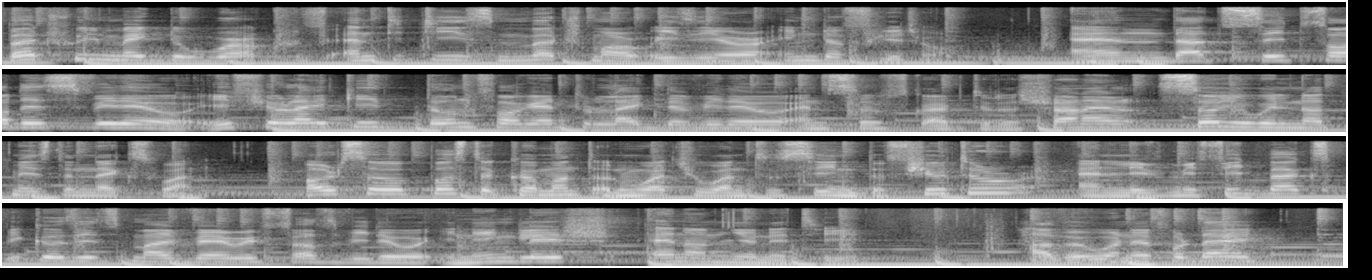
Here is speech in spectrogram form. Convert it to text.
but will make the work with entities much more easier in the future. And that's it for this video. If you like it, don't forget to like the video and subscribe to the channel so you will not miss the next one. Also post a comment on what you want to see in the future and leave me feedbacks because it's my very first video in English and on Unity. Have a wonderful day!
